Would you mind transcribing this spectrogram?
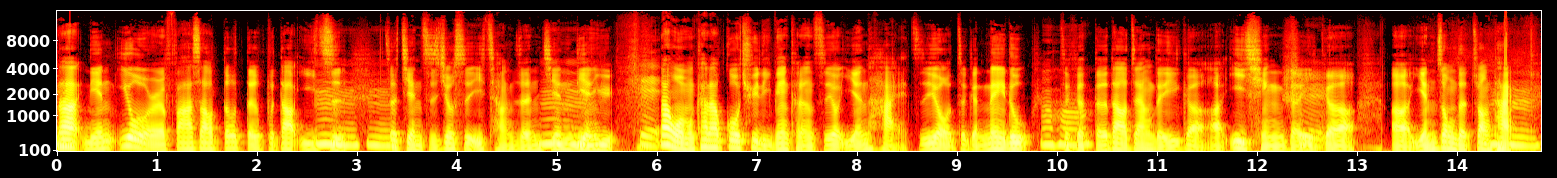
那连幼儿发烧都得不到医治，这简直就是一场人间炼狱。那我们看到过去里面可能只有沿海，只有这个内陆，嗯、这个得到这样的一个呃疫情的一个呃严重的状态。嗯、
